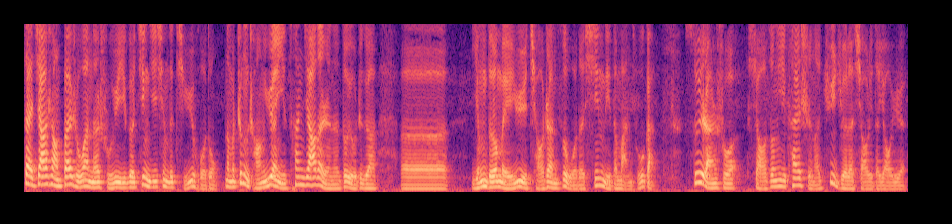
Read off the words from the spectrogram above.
再加上掰手腕呢，属于一个竞技性的体育活动。那么正常愿意参加的人呢，都有这个呃赢得美誉、挑战自我的心理的满足感。虽然说小曾一开始呢拒绝了小李的邀约，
